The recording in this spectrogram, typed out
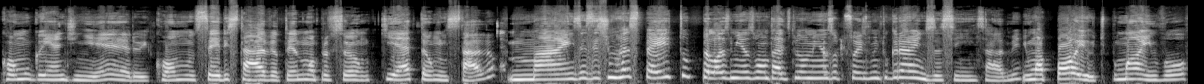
como ganhar dinheiro e como ser estável tendo uma profissão que é tão instável, mas existe um respeito pelas minhas vontades, pelas minhas opções muito grandes, assim, sabe? E um apoio, tipo, mãe, vou,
